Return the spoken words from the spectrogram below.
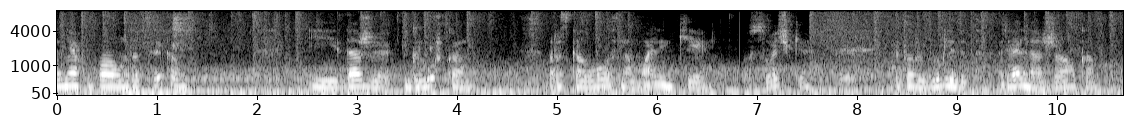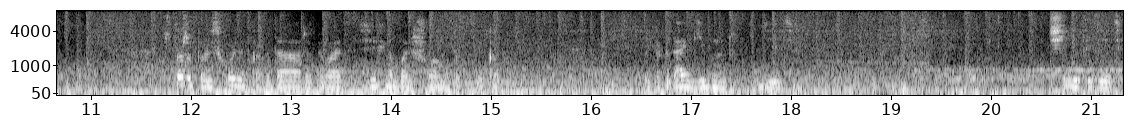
На днях упал мотоцикл, и даже игрушка раскололась на маленькие кусочки, которые выглядят реально жалко. Что же происходит, когда разбивается действительно большой мотоцикл и когда гибнут дети? Чьи это дети?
